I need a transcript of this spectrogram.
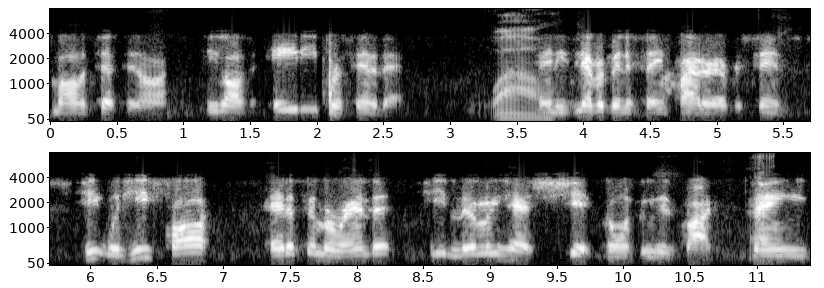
small intestine are, he lost eighty percent of that, Wow. and he's never been the same fighter ever since. He when he fought Edison Miranda, he literally had shit going through his body, veins,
